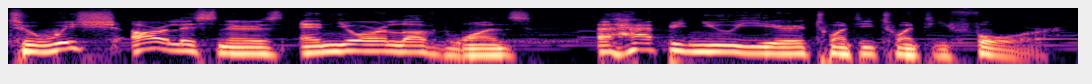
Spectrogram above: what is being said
to wish our listeners and your loved ones a happy new year 2024.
